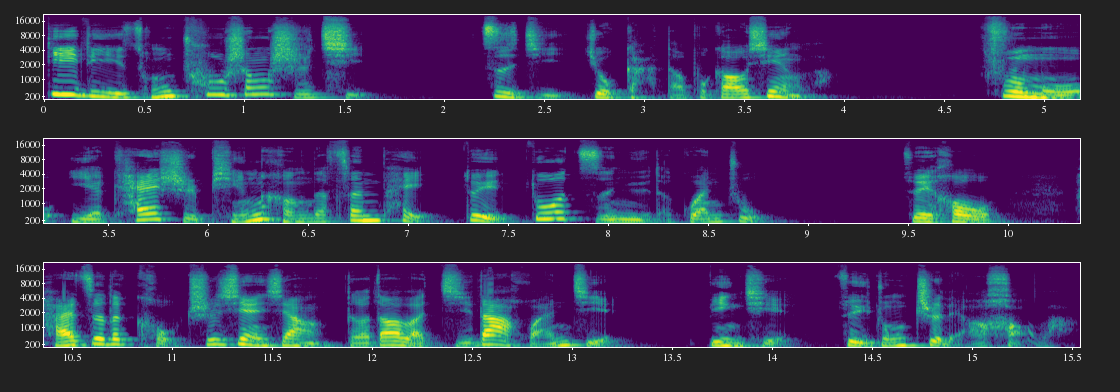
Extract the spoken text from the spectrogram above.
弟弟从出生时起自己就感到不高兴了。父母也开始平衡地分配对多子女的关注。最后。孩子的口吃现象得到了极大缓解，并且最终治疗好了。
